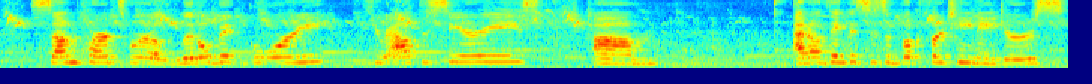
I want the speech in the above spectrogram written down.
some parts were a little bit gory. throughout the series. Um, I don't think this is a book for teenagers.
